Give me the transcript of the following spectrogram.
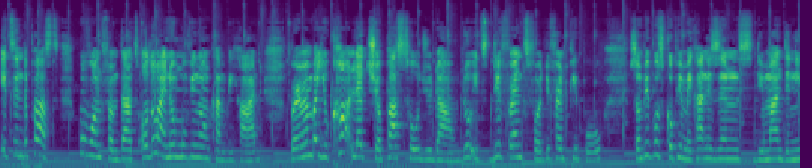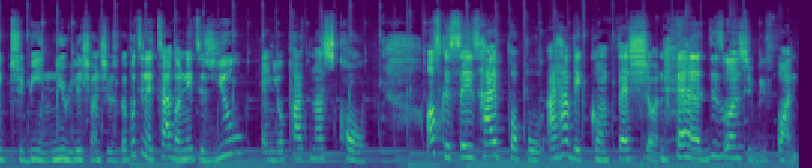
It's in the past. Move on from that. Although I know moving on can be hard, but remember you can't let your past hold you down. Though it's different for different people. Some people's coping mechanisms demand the need to be in new relationships, but putting a tag on it is you and your partner's call. Oscar says, Hi, Popo. I have a confession. this one should be fun.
